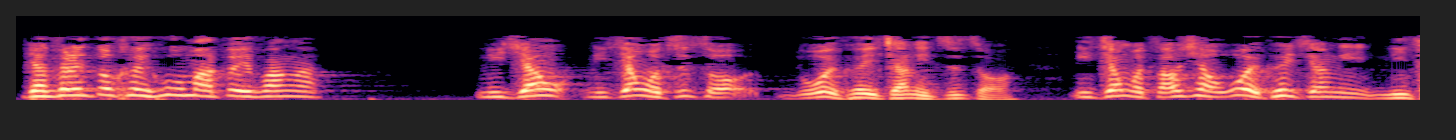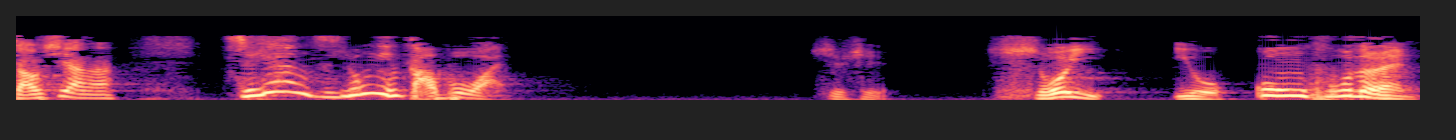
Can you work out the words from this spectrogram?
两个人都可以互骂对方啊！你讲你讲我执着，我也可以讲你执着；你讲我着相，我也可以讲你你着相啊！这样子永远搞不完，是不是？所以有功夫的人，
